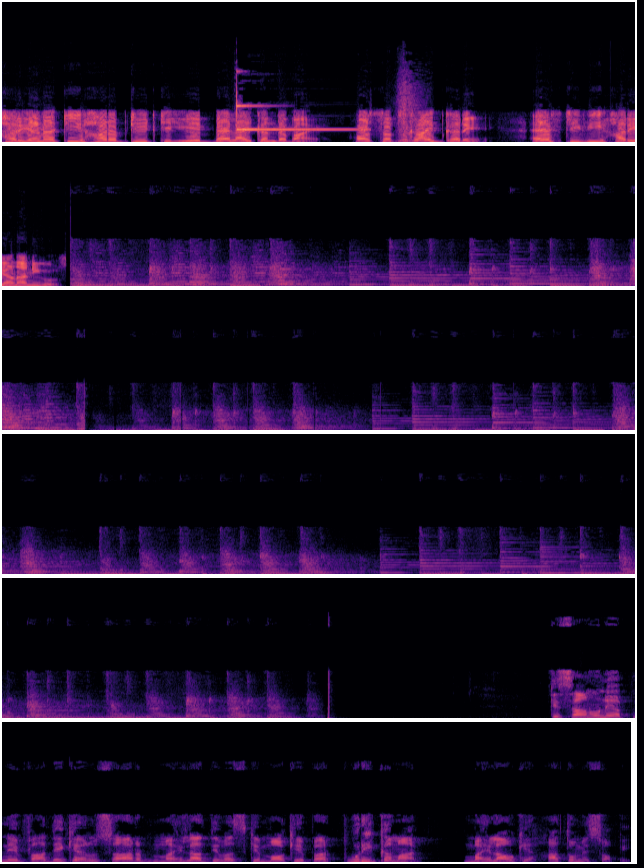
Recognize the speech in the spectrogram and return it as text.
हरियाणा की हर अपडेट के लिए बेल आइकन दबाएँ और सब्सक्राइब करें एस टीवी हरियाणा न्यूज़। किसानों ने अपने वादे के अनुसार महिला दिवस के मौके पर पूरी कमान महिलाओं के हाथों में सौंपी।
